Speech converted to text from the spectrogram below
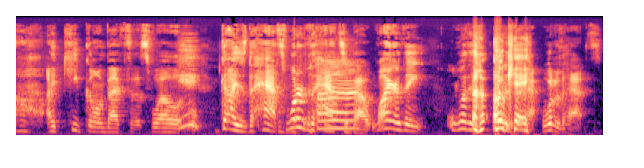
oh, I keep going back to this. Well, guys, the hats. What are the hats about? Why are they? What is? What is the Okay. hat- what are the hats?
